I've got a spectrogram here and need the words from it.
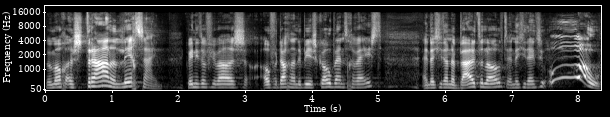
we mogen een stralend licht zijn. Ik weet niet of je wel eens overdag naar de bioscoop bent geweest. En dat je dan naar buiten loopt en dat je denkt, wow,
